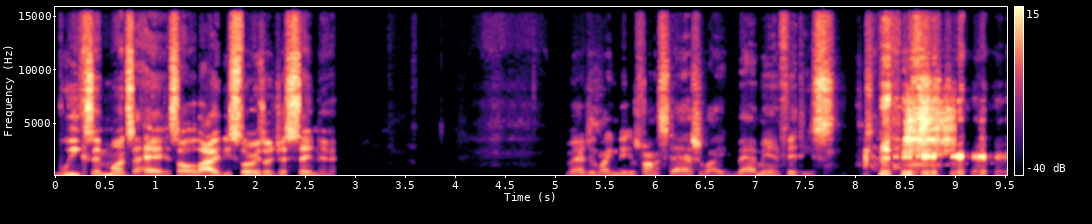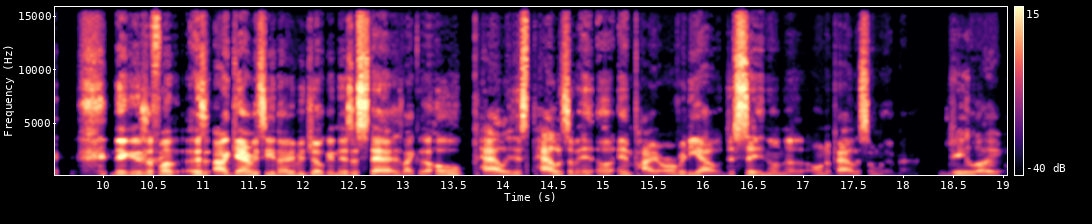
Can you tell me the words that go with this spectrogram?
weeks and months ahead. So a lot of these stories are just sitting there. Imagine like niggas trying to stash like Batman fifties. Nigga, it's a fun. It's, I guarantee, not even joking. There's a stat. It's like a whole palette. It's palettes of uh, Empire already out, just sitting on the on a pallet somewhere, man. G like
